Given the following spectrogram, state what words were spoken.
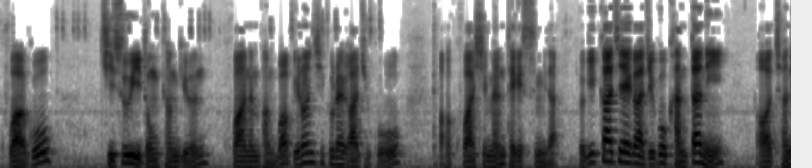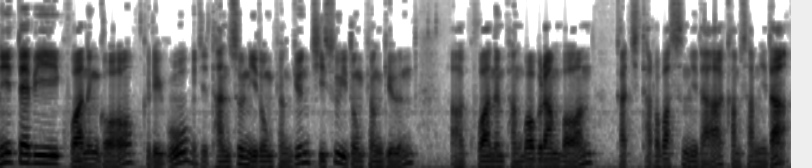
구하고 지수 이동 평균 구하는 방법 이런 식으로 해가지고 어, 구하시면 되겠습니다. 여기까지 해가지고 간단히 어, 전일 대비 구하는 거 그리고 이제 단순 이동 평균, 지수 이동 평균 아, 구하는 방법을 한번 같이 다뤄봤습니다. 감사합니다.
